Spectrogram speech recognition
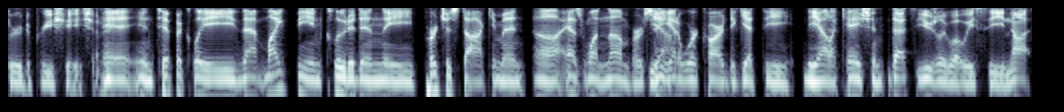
through depreciation. And, and typically that might be included in the purchase document uh, as one number. So yeah. you got to work hard to get the, the allocation. That's usually what we see. Not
